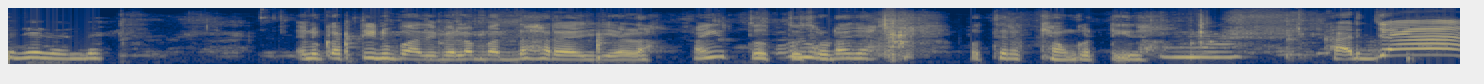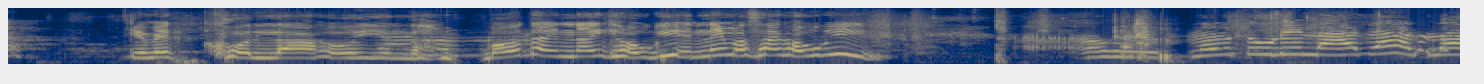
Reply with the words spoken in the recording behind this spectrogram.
ਹਜੇ ਰਹਿੰਦੇ। ਇਹਨੂੰ ਕੱਟੀ ਨੂੰ ਪਾ ਦੇ ਪਹਿਲਾਂ ਵੱਧ ਹਰਿਆ ਜੀ ਵਾਲਾ। ਭਾਈ ਉੱਤੋਂ ਥੋੜਾ ਜਿਹਾ। ਉੱਥੇ ਰੱਖਿਆ ਹੂੰ ਕੱਟੀ ਦਾ। ਖੜ ਜਾ। ਕਿਵੇਂ ਖੋਲਾ ਹੋਈ ਜਾਂਦਾ। ਬਹੁਤ ਇੰਨਾ ਹੀ ਖਾਊਗੀ ਇੰਨਾ ਹੀ ਮਸਾ ਖਾਊਗੀ। ਮਮ ਤੂੜੀ ਨਾ ਜਾਣਾ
